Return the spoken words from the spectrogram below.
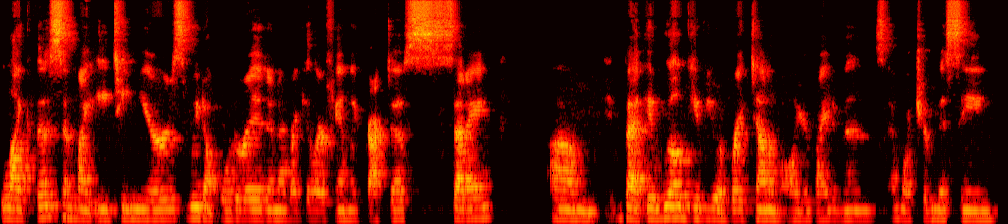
like this in my 18 years. We don't order it in a regular family practice setting, um, but it will give you a breakdown of all your vitamins and what you're missing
